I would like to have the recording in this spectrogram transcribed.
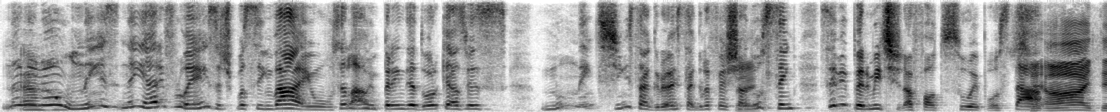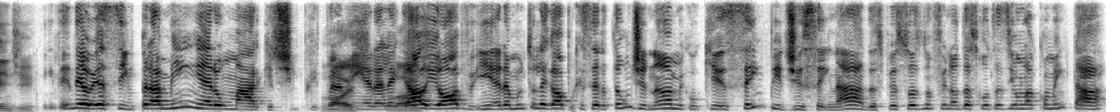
Não, não, não, nem, nem era influência. Tipo assim, vai, um, sei lá, um empreendedor que às vezes não, nem tinha Instagram, Instagram fechado. Eu sempre. Você me permite tirar foto sua e postar? Sim. Ah, entendi. Entendeu? E assim, pra mim era um marketing que pra Lógico, mim era legal lógico. e óbvio, e era muito legal porque você era tão dinâmico que sem pedir, sem nada, as pessoas no final das contas iam lá comentar.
